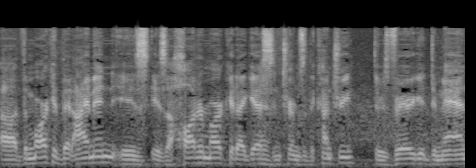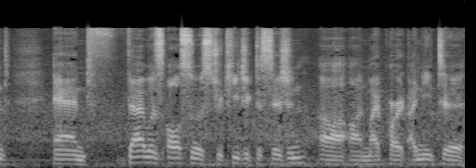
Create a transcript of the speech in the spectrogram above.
Uh, the market that I'm in is is a hotter market, I guess, in terms of the country. There's very good demand, and that was also a strategic decision uh, on my part. I need to.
